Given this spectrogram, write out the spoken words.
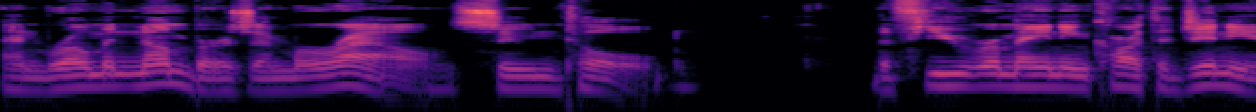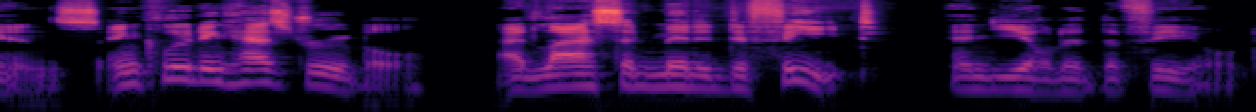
and Roman numbers and morale soon told. The few remaining Carthaginians, including Hasdrubal, at last admitted defeat and yielded the field.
